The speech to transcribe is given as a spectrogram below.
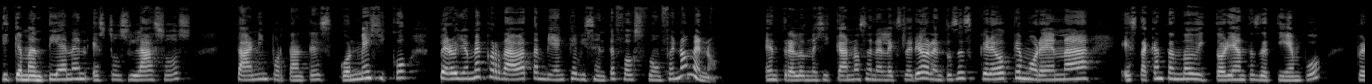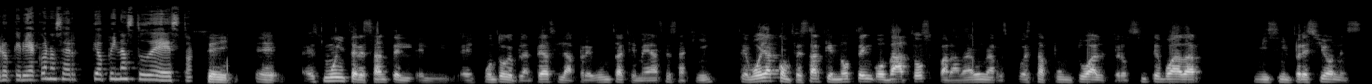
y que mantienen estos lazos tan importantes con México, pero yo me acordaba también que Vicente Fox fue un fenómeno entre los mexicanos en el exterior. Entonces creo que Morena está cantando victoria antes de tiempo, pero quería conocer qué opinas tú de esto. Sí, eh, es muy interesante el, el, punto que planteas y la pregunta que me haces aquí. Te voy a confesar que no tengo datos para dar una respuesta puntual, pero sí te voy a dar mis impresiones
